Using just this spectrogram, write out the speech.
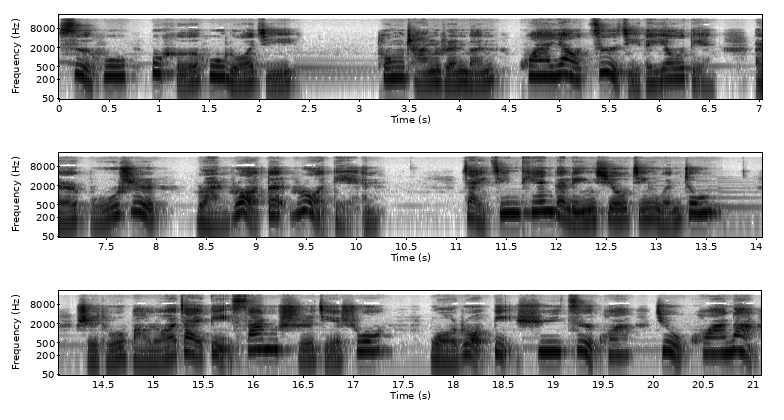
似乎不合乎逻辑。通常人们夸耀自己的优点，而不是软弱的弱点。在今天的灵修经文中。使徒保罗在第三十节说：“我若必须自夸，就夸那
